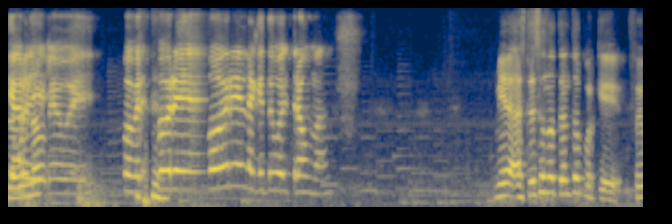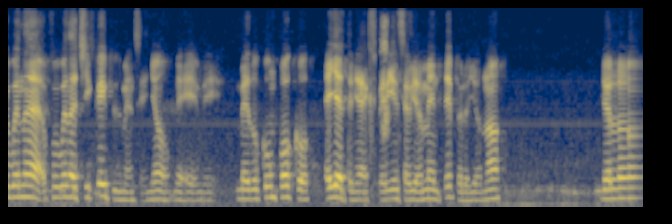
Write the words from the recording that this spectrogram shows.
Qué horrible, güey. Pobre, pobre, pobre la que tuvo el trauma. Mira, hasta eso no tanto porque fue buena, fue buena chica y pues me enseñó, me, me, me educó un poco. Ella tenía experiencia, obviamente, pero yo no. Yo era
